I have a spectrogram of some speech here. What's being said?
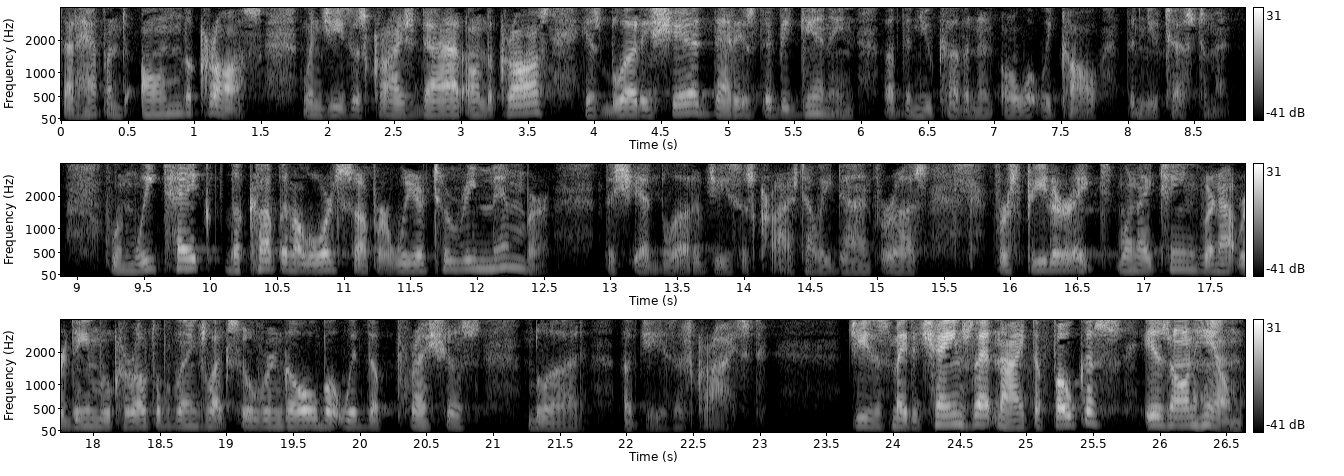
that happened on the cross. When Jesus Christ died on the cross, His blood is shed. That is the beginning of the new covenant or what we call the New Testament. When we take the cup in the Lord's Supper, we are to remember the shed blood of Jesus Christ, how He died for us. 1 Peter 8, 118, we're not redeemed with corruptible things like silver and gold, but with the precious blood of Jesus Christ. Jesus made a change that night. The focus is on Him.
